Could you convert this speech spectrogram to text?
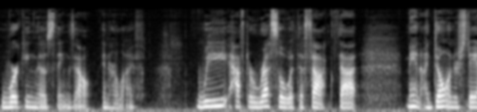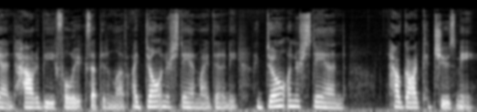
working those things out in her life. We have to wrestle with the fact that man, I don't understand how to be fully accepted in love. I don't understand my identity. I don't understand how God could choose me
